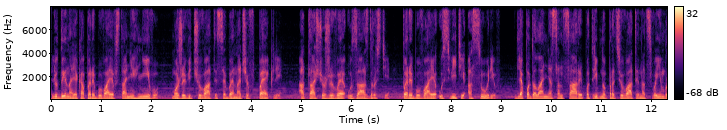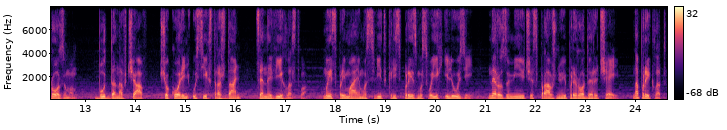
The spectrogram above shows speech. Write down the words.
Людина, яка перебуває в стані гніву, може відчувати себе, наче в пеклі, а та, що живе у заздрості, перебуває у світі асурів. Для подолання сансари потрібно працювати над своїм розумом. Будда навчав, що корінь усіх страждань це невігластво. Ми сприймаємо світ крізь призму своїх ілюзій, не розуміючи справжньої природи речей. Наприклад,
